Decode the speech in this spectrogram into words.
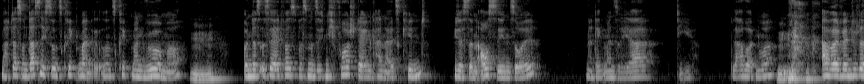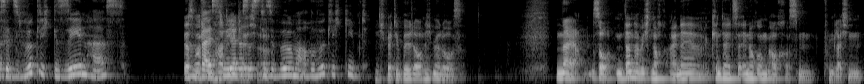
mach das und das nicht, sonst kriegt man, sonst kriegt man Würmer. Mhm. Und das ist ja etwas, was man sich nicht vorstellen kann als Kind, wie das dann aussehen soll. Und dann denkt man so, ja, die labert nur. Aber wenn du das jetzt wirklich gesehen hast, das dann weißt du ja, dass es ja. diese Würmer auch wirklich gibt. Ich werde die Bilder auch nicht mehr los. Naja, so, und dann habe ich noch eine Kindheitserinnerung, auch aus dem, vom gleichen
